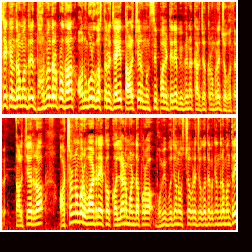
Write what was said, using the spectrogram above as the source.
ଆଜି କେନ୍ଦ୍ରମନ୍ତ୍ରୀ ଧର୍ମେନ୍ଦ୍ର ପ୍ରଧାନ ଅନୁଗୁଳ ଗସ୍ତରେ ଯାଇ ତାଳଚେର ମ୍ୟୁନିସିପାଲିଟିରେ ବିଭିନ୍ନ କାର୍ଯ୍ୟକ୍ରମରେ ଯୋଗଦେବେ ତାଳଚେରର ଅଠର ନମ୍ବର ୱାର୍ଡରେ ଏକ କଲ୍ୟାଣ ମଣ୍ଡପର ଭୂମିପୂଜନ ଉତ୍ସବରେ ଯୋଗଦେବେ କେନ୍ଦ୍ରମନ୍ତ୍ରୀ।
